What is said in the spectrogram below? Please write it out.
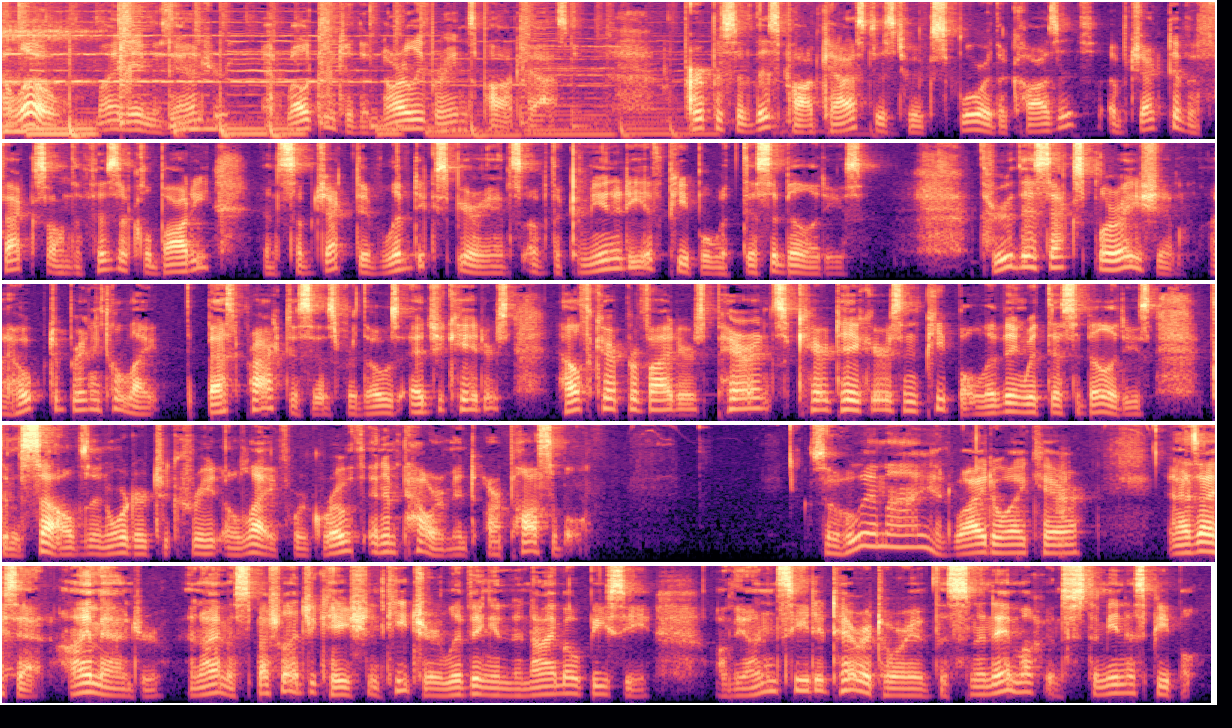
Hello, my name is Andrew, and welcome to the Gnarly Brains Podcast. The purpose of this podcast is to explore the causes, objective effects on the physical body, and subjective lived experience of the community of people with disabilities. Through this exploration, I hope to bring to light the best practices for those educators, healthcare providers, parents, caretakers, and people living with disabilities themselves in order to create a life where growth and empowerment are possible. So, who am I and why do I care? As I said, I'm Andrew, and I'm a special education teacher living in Nanaimo, BC, on the unceded territory of the Snuneymuxw and Stz'uminus people.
